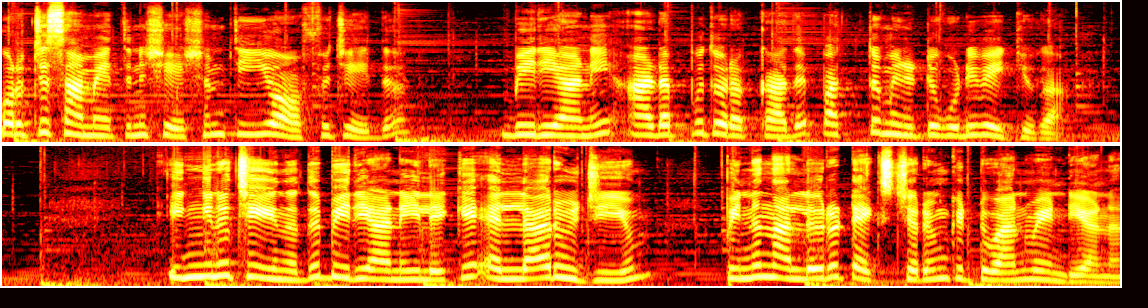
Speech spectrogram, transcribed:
കുറച്ച് സമയത്തിന് ശേഷം തീ ഓഫ് ചെയ്ത് ബിരിയാണി അടപ്പ് തുറക്കാതെ പത്ത് മിനിറ്റ് കൂടി വയ്ക്കുക ഇങ്ങനെ ചെയ്യുന്നത് ബിരിയാണിയിലേക്ക് എല്ലാ രുചിയും പിന്നെ നല്ലൊരു ടെക്സ്ചറും കിട്ടുവാൻ വേണ്ടിയാണ്.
